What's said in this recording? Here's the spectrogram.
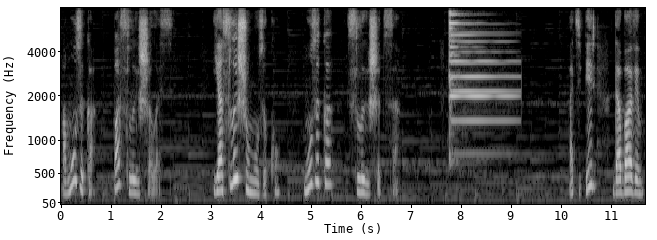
а музыка послышалась. Я слышу музыку, музыка слышится. А теперь добавим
